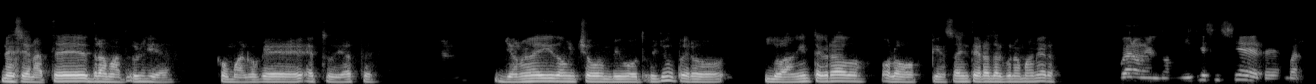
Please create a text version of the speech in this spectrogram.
Mencionaste dramaturgia como algo que estudiaste. Yo no he ido a un show en vivo tuyo, pero ¿lo han integrado o lo piensas integrar de alguna manera? Bueno, en el 2017, bueno,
